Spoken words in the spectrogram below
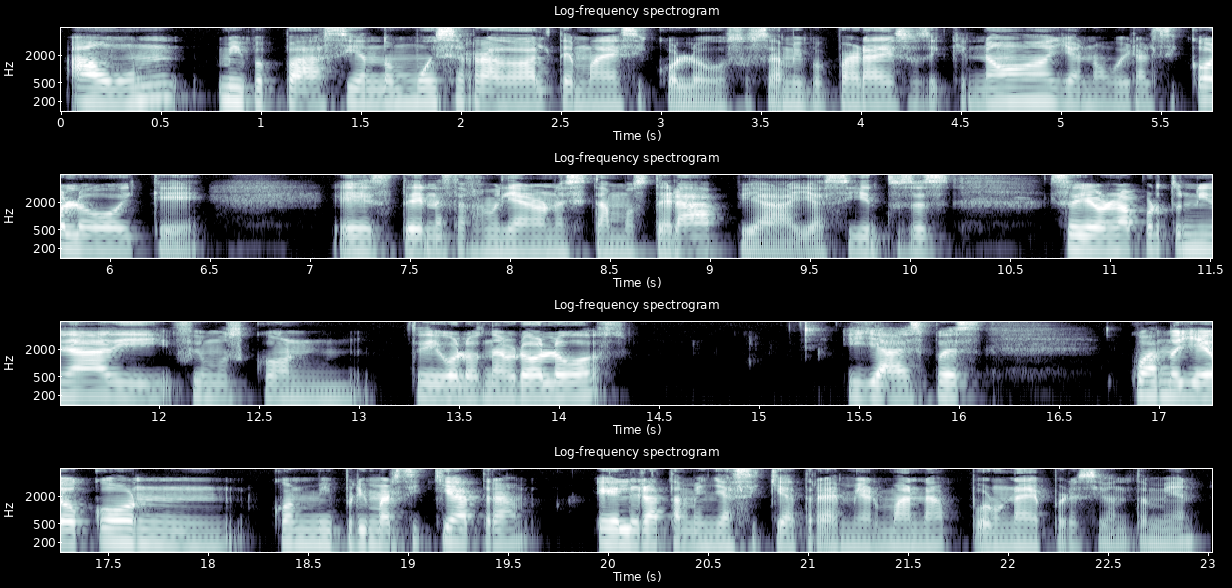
aún mi papá siendo muy cerrado al tema de psicólogos. O sea, mi papá era eso de que no, yo no voy a ir al psicólogo y que este, en esta familia no necesitamos terapia y así. Entonces se dieron la oportunidad y fuimos con, te digo, los neurólogos. Y ya después, cuando llegó con, con mi primer psiquiatra, él era también ya psiquiatra de mi hermana por una depresión también.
